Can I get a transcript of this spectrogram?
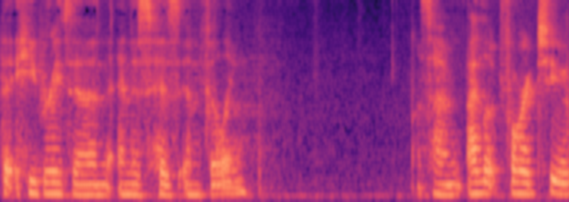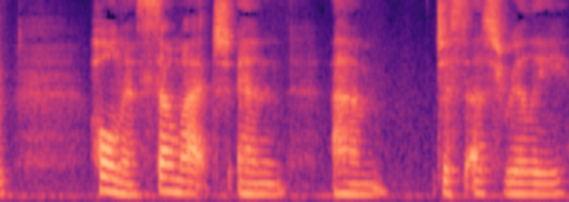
that He breathes in and is His infilling? So I'm, i look forward to wholeness so much and um, just us really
